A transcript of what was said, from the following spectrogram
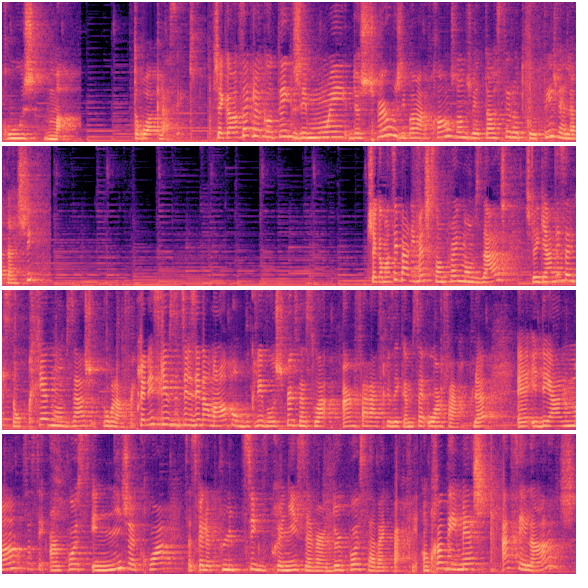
rouge mat. Trois classiques. Je vais commencer avec le côté que j'ai moins de cheveux, où j'ai pas ma frange, donc je vais tasser l'autre côté, je vais l'attacher. Je vais commencer par les mèches qui sont près de mon visage. Je vais garder celles qui sont près de mon visage pour la fin. Prenez ce que vous utilisez normalement pour boucler vos cheveux, que ce soit un fer à friser comme ça ou un fer plat. Euh, idéalement, ça c'est un pouce et demi, je crois. Ça serait le plus petit que vous preniez. Si vous avez un 2 pouces, ça va être parfait. On prend des mèches assez larges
